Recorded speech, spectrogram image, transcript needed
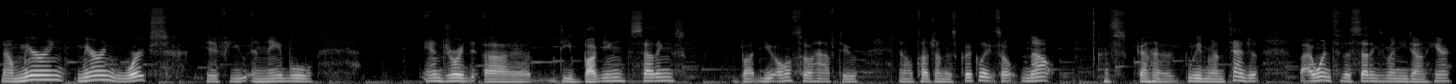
Now mirroring, mirroring works if you enable Android uh, debugging settings, but you also have to, and I'll touch on this quickly. So now it's gonna lead me on a tangent, but I went to the settings menu down here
